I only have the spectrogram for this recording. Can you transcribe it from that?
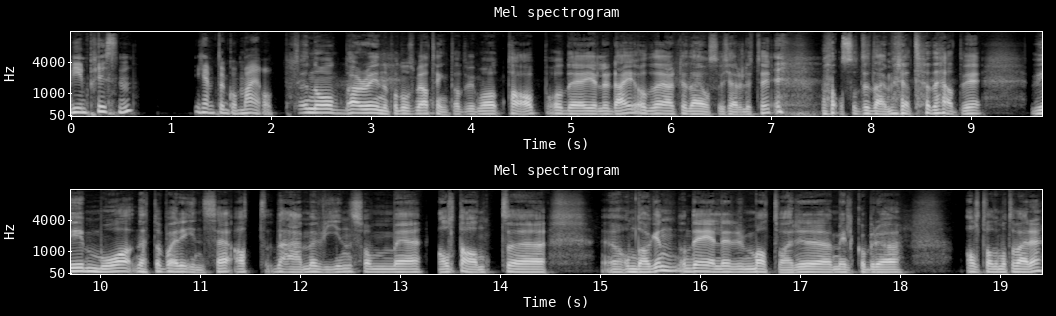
Vinprisen kommer til å gå mer opp. Nå er du inne på noe som jeg har tenkt at vi må ta opp, og det gjelder deg, og det er til deg også, kjære lytter. Også til deg, Merete. Det er at vi, vi må nettopp bare innse at det er med vin som med alt annet uh, om dagen, og det gjelder matvarer, melk og brød, alt hva det måtte være.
